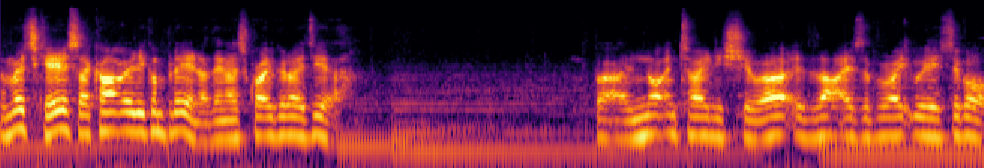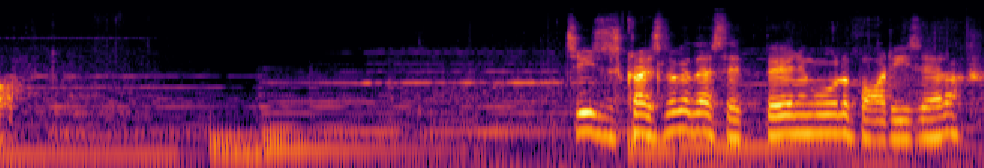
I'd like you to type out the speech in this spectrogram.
In which case, I can't really complain. I think that's quite a good idea. But I'm not entirely sure if that is the right way to go. Jesus Christ, look at this. They're burning all the bodies there, look.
